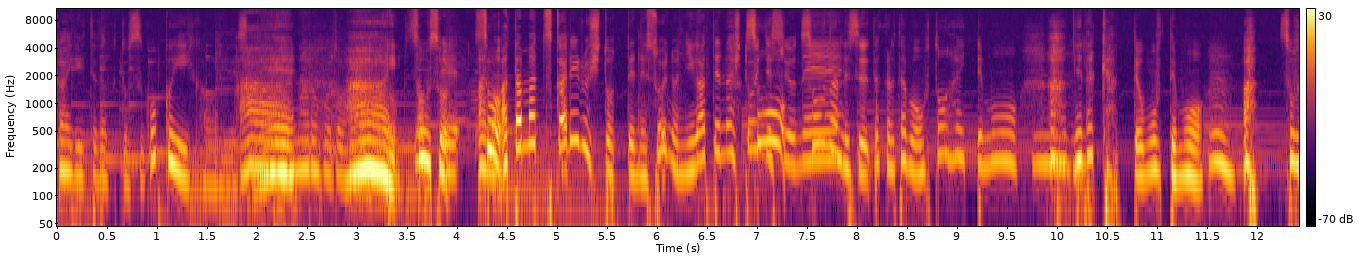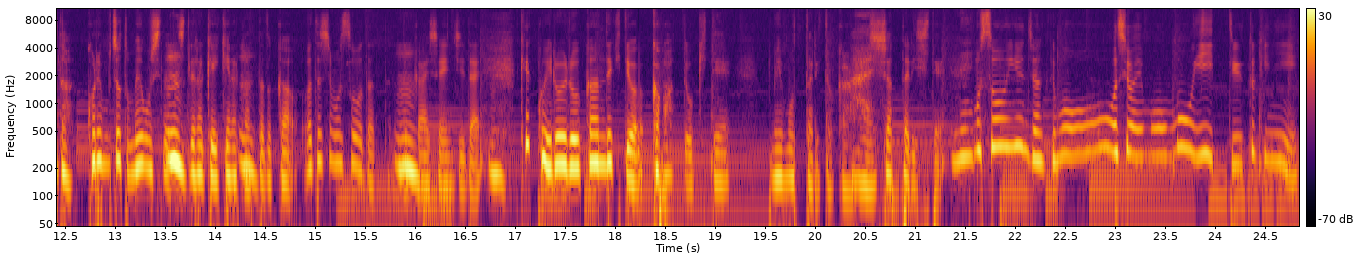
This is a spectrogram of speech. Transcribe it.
嗅いでいただくとすごくいい香りですね。なるほどはい。そうそう。そう。頭疲れる人ってねそういうの苦手な人多いですよね。そうそうなんです。だから多分お布団入っても、うん。あ寝なきゃって思ってもうん。あそうだこれもちょっとメモしなうんしてなきゃいけなかったとか、私もそうだったので、うん。会社員時代、ん。結構いろいろ浮かんできてはガバッと起きてメモったりとかはい。しちゃったりして、ね。もうそういうんじゃなくてもうおしまいもうもういいっていう時に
